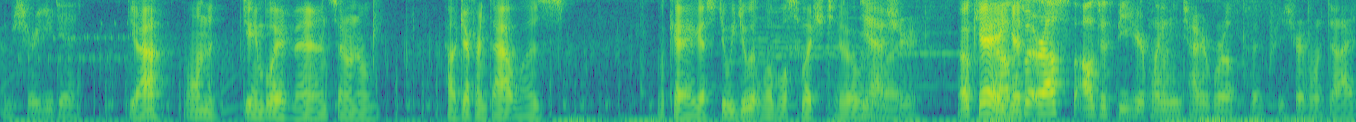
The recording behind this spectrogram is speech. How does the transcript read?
I'm sure you did. Yeah, on the Game Boy Advance. I don't know how different that was. Okay, I guess do we do it level switch too? or Yeah, what? sure. Okay, Or I else, guess. or else I'll just be here playing the entire world because I'm pretty sure I won't die.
